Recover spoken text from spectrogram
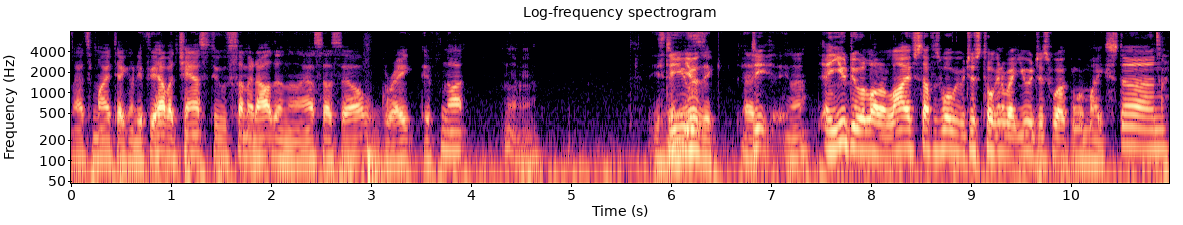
that's my take on it. If you have a chance to sum it out in an SSL, great. If not, I mean, it's Do the you- music. uh, do- you know. And you do a lot of live stuff as well. We were just talking about you were just working with Mike Stern,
